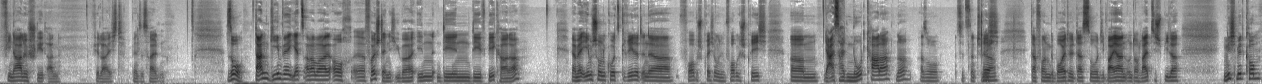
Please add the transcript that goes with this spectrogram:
Finale steht an. Vielleicht, wenn sie es halten. So, dann gehen wir jetzt aber mal auch äh, vollständig über in den DFB-Kader. Wir haben ja eben schon kurz geredet in der Vorbesprechung, im Vorgespräch ähm, ja, ist halt ein Notkader, ne? Also ist jetzt natürlich ja. davon gebeutelt, dass so die Bayern und auch Leipzig-Spieler nicht mitkommen,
